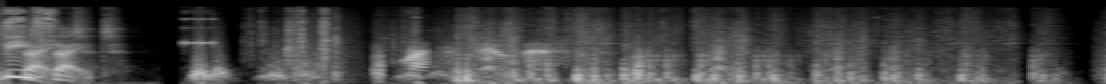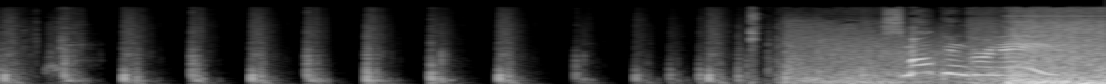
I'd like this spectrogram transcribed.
B, site. site. Let's do this. Smoke and grenades!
